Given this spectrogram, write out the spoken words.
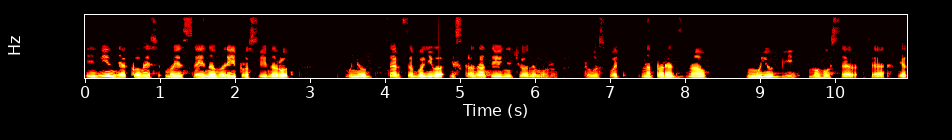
І він, як колись Моїсей на горі про свій народ, у нього серце боліло, і сказати їй нічого не можу, то Господь наперед знав мою біль мого серця, як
